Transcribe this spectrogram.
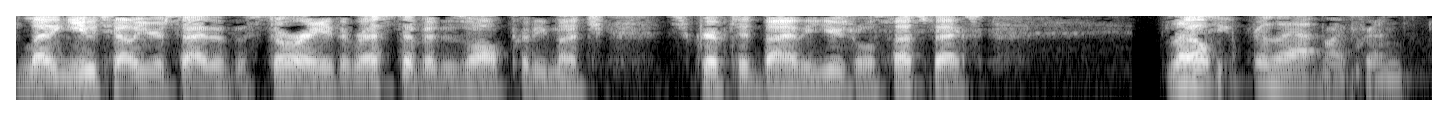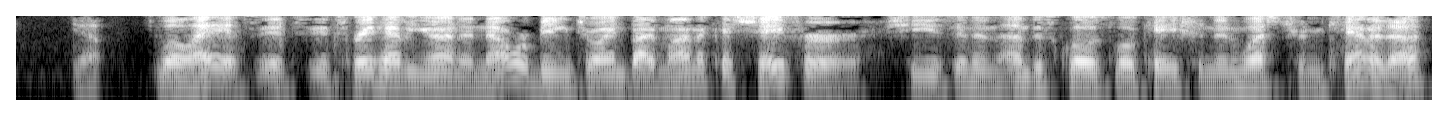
letting you tell your side of the story. The rest of it is all pretty much scripted by the usual suspects. Bless well, you for that, my friend. Yep. Well, hey, it's it's it's great having you on, and now we're being joined by Monika Schaefer. She's in an undisclosed location in Western Canada,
